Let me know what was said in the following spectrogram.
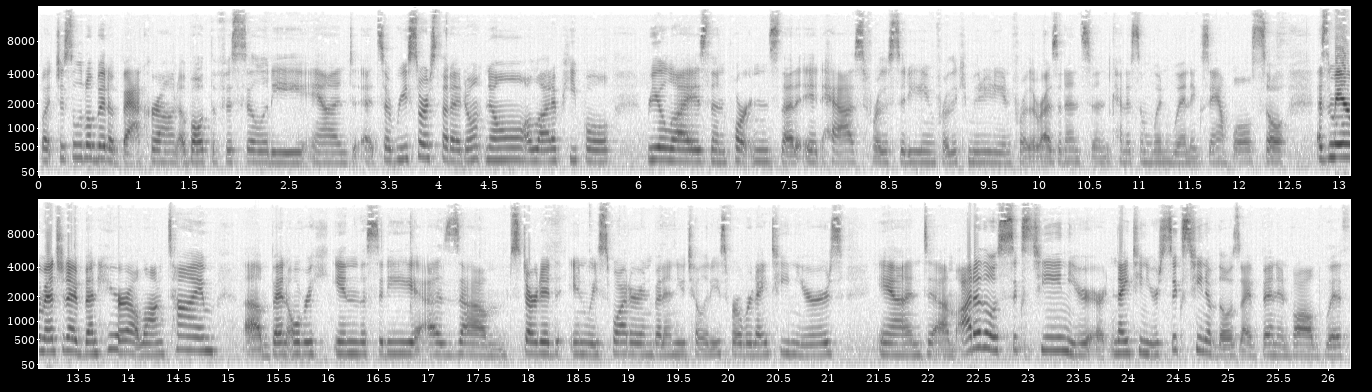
but just a little bit of background about the facility. And it's a resource that I don't know a lot of people realize the importance that it has for the city and for the community and for the residents and kind of some win-win examples. So as the mayor mentioned, I've been here a long time, um, been over in the city as um, started in wastewater and been in utilities for over 19 years. And um, out of those 16 year, 19 years, 16 of those I've been involved with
